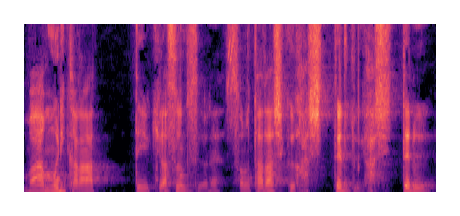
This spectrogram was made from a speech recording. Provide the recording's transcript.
まあ無理かなっていう気がするんですよね。その正しく走ってる、走ってる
